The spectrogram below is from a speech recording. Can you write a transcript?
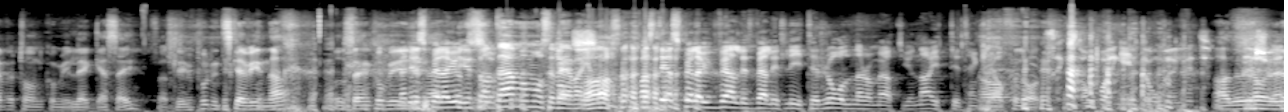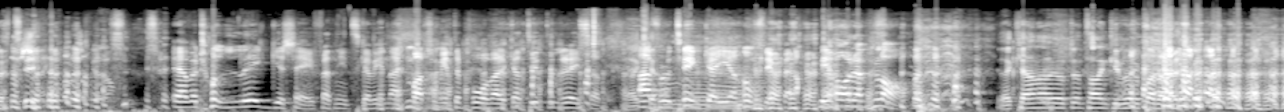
Everton kommer ju lägga sig för att Liverpool inte ska vinna. Och sen kommer ju Men det United- spelar ju inte så... sånt där man måste väva in Ja, också. fast det spelar ju väldigt, väldigt lite roll när de möter United tänker Ja, jag. förlåt. 16 poäng är inte omöjligt. Ja, det har du rätt i. 21 poäng kvar att spela. Everton lägger sig för att ni inte ska vinna en match som inte påverkar titelracet. Jag Här får du tänka eh, igenom Frippe. Vi har en plan. Jag kan ha gjort en tankevurpa där.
